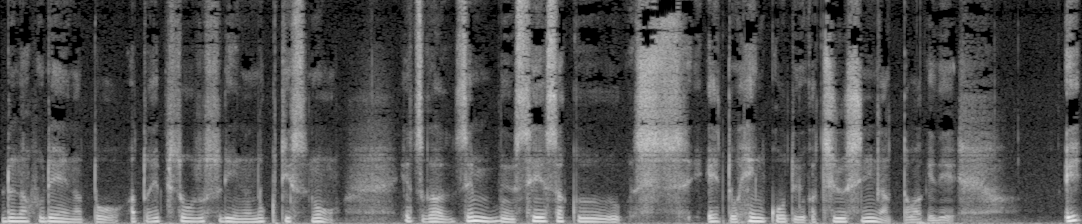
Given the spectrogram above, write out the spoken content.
ルナフレーナと、あとエピソード3のノクティスのやつが全部制作、えっ、と、変更というか中止になったわけで、え、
